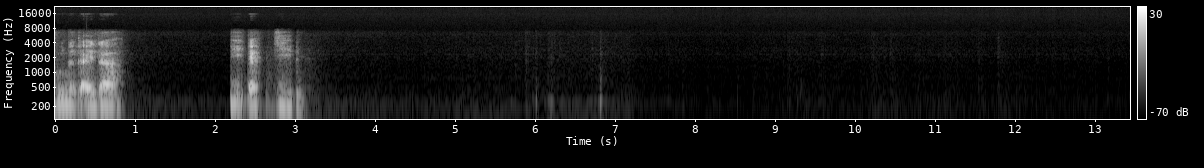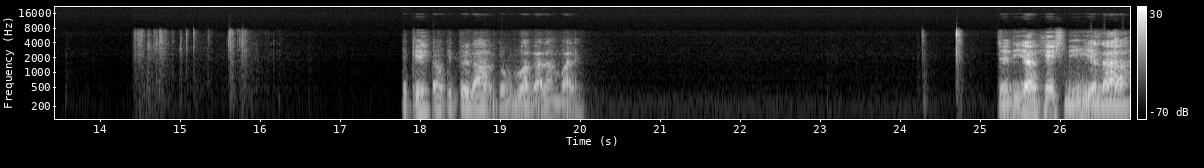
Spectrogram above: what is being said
guna kaedah EFG tu. Okey, kalau kita dah tunggu agak lambat eh. Jadi yang H ni ialah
